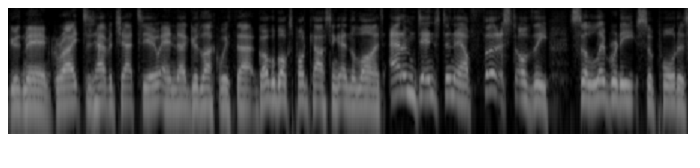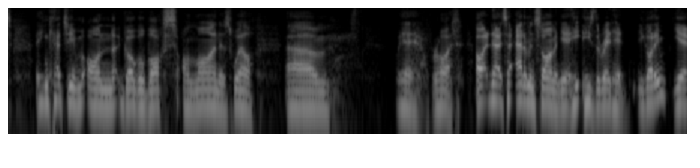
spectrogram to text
Good man. Great to have a chat to you, and uh, good luck with uh, Gogglebox podcasting and the Lions. Adam Densten, our first of the celebrity supporters. You can catch him on Gogglebox online as well. Um, yeah, right. Oh no, so Adam and Simon. Yeah, he, he's the redhead. You got him? Yeah,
